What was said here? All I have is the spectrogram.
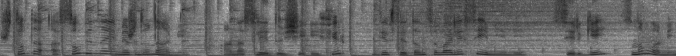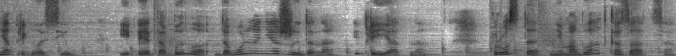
что-то особенное между нами, а на следующий эфир, где все танцевали семьями, Сергей снова меня пригласил. И это было довольно неожиданно и приятно. Просто не могла отказаться.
